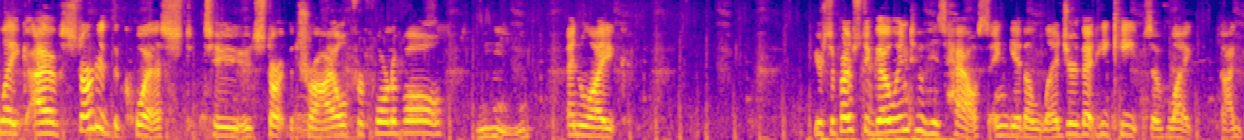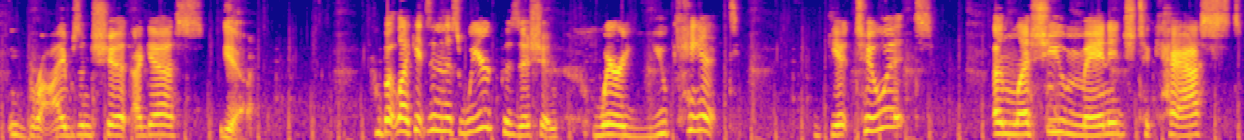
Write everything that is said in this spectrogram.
like I've started the quest to start the trial for Fournival, Mm-hmm. and like you're supposed to go into his house and get a ledger that he keeps of like uh, bribes and shit, I guess. Yeah. But like it's in this weird position where you can't get to it unless you manage to cast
